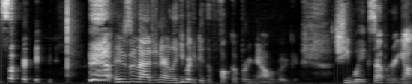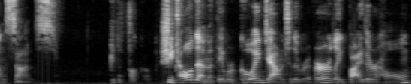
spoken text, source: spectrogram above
Sorry. I just imagine her like, You better get the fuck up right now. She wakes up her young sons. Get the fuck up. She told them that they were going down to the river, like by their home,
